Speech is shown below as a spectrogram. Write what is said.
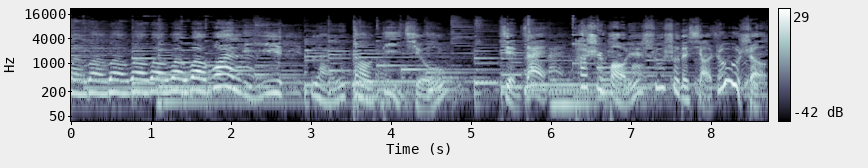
万万万万万万万万里来到地球。现在他是宝林叔叔的小助手。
